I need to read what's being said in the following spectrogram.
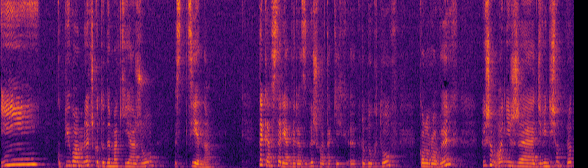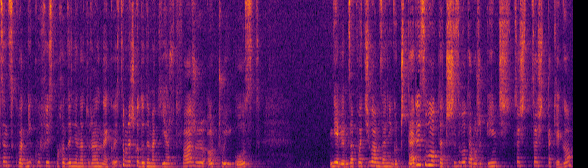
i kupiłam mleczko do demakijażu z Ciena. Taka seria teraz wyszła takich e, produktów kolorowych. Piszą oni, że 90% składników jest pochodzenia naturalnego. Jest to mleczko do demakijażu twarzy, oczu i ust. Nie wiem, zapłaciłam za niego 4 zł, 3 zł, może 5, coś, coś takiego.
